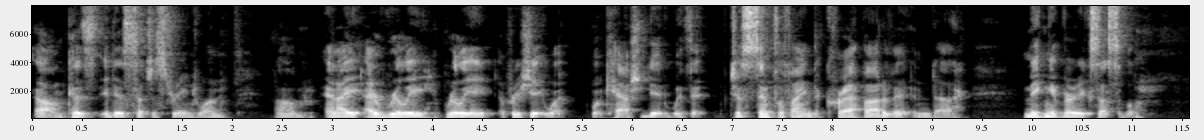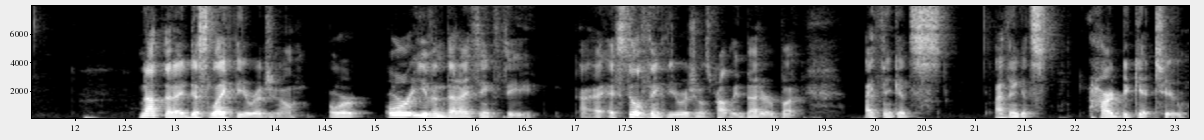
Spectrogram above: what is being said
because um, it is such a strange one. Um, and I, I really really appreciate what what Cash did with it, just simplifying the crap out of it and uh, making it very accessible. Not that I dislike the original, or or even that I think the I, I still think the original is probably better, but I think it's I think it's hard to get to.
